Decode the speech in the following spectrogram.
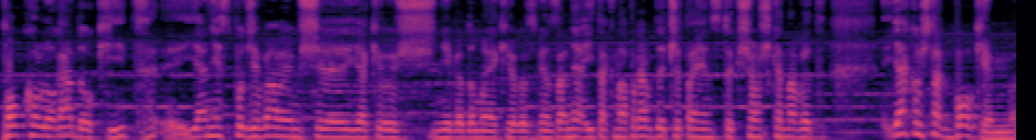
po Colorado Kid ja nie spodziewałem się jakiegoś nie wiadomo jakiego rozwiązania i tak naprawdę czytając tę książkę nawet jakoś tak bokiem y,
